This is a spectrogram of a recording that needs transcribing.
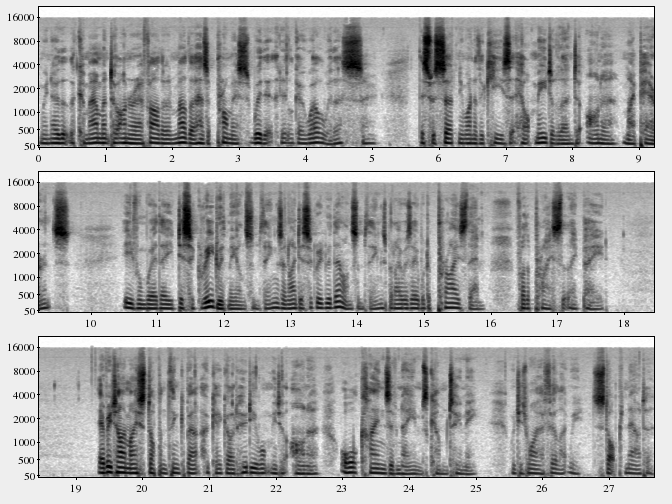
We know that the commandment to honor our father and mother has a promise with it that it'll go well with us. So, this was certainly one of the keys that helped me to learn to honor my parents, even where they disagreed with me on some things and I disagreed with them on some things, but I was able to prize them for the price that they paid. Every time I stop and think about, okay, God, who do you want me to honor? All kinds of names come to me, which is why I feel like we stopped now to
